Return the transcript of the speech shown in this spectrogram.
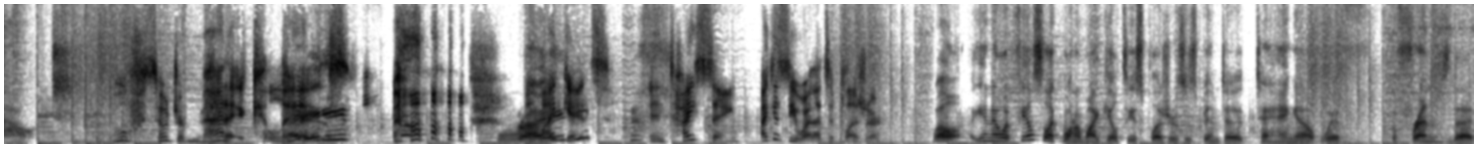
out. Oof, so dramatic, Right? Liz. Right? I like it. Enticing. I can see why that's a pleasure. Well, you know, it feels like one of my guiltiest pleasures has been to to hang out with the friends that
